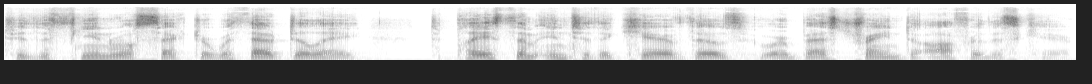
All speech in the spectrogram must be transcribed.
to the funeral sector without delay, to place them into the care of those who are best trained to offer this care.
